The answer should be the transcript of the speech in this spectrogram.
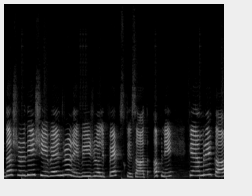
दशरथी शिवेंद्र ने विजुअल इफेक्ट्स के साथ अपने कैमरे का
